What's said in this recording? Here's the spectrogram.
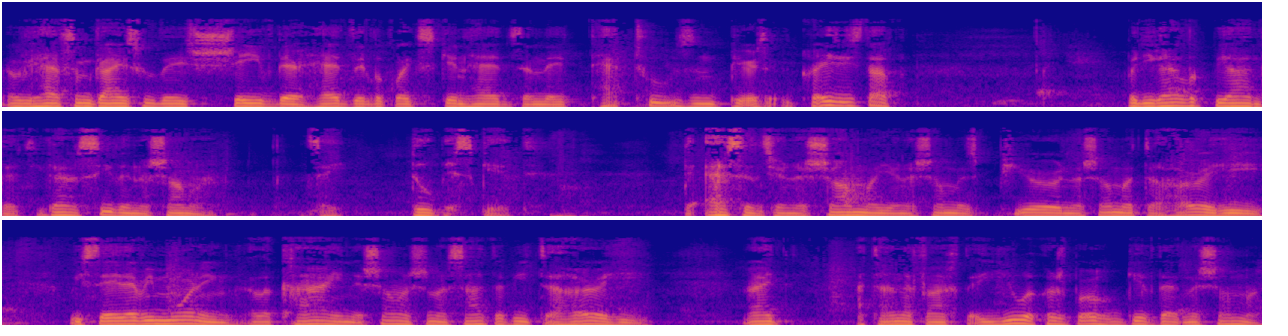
we have some guys who they shave their heads, they look like skinheads, and they tattoos and piercing, crazy stuff. But you gotta look beyond it. You gotta see the neshama and say, "Du bist git." The essence, your neshama, your neshama is pure. Neshama taharahi. We say it every morning. Elakai neshama shanasata taharahi. Right? Atanafach that you, Akash Baruch give that neshama.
